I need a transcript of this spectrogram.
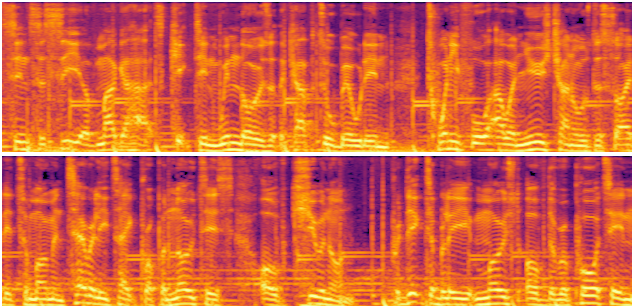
Since the sea of MAGA hats kicked in windows at the Capitol building, 24 hour news channels decided to momentarily take proper notice of QAnon. Predictably, most of the reporting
